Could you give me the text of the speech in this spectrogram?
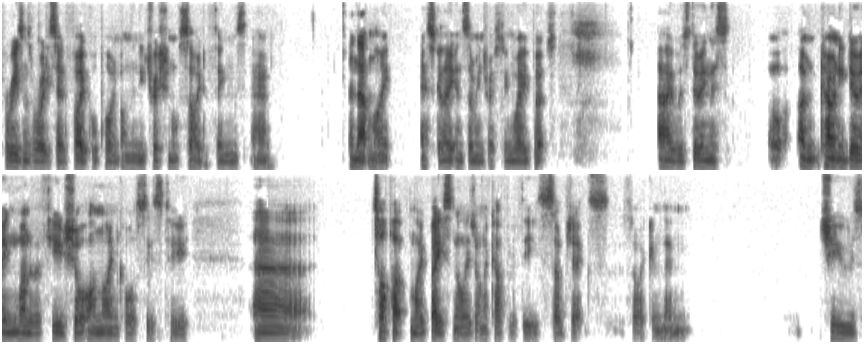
for reasons I've already said, focal point on the nutritional side of things, uh, and that might escalate in some interesting way. But I was doing this. I'm currently doing one of a few short online courses to uh, top up my base knowledge on a couple of these subjects, so I can then choose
